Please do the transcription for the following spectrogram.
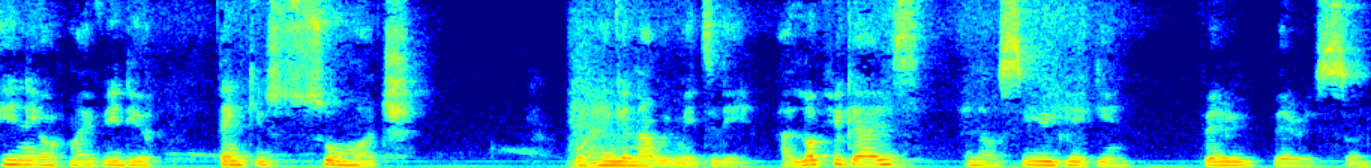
any of my video. Thank you so much for hanging out with me today. I love you guys and I'll see you here again very, very soon.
